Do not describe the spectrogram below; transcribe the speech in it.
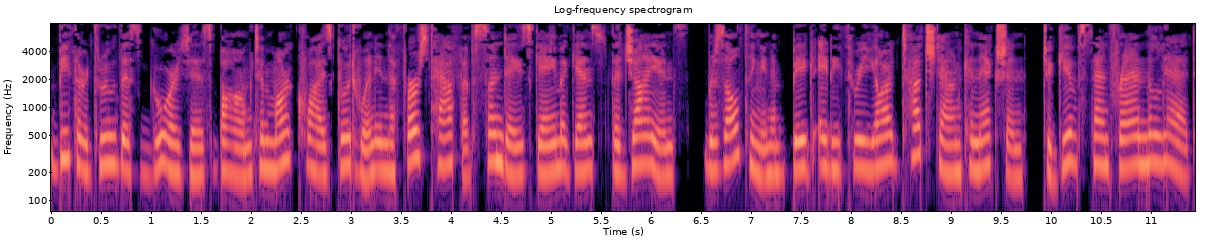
Beathard threw this gorgeous bomb to Marquise Goodwin in the first half of Sunday's game against the Giants, resulting in a big 83-yard touchdown connection to give San Fran the lead.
